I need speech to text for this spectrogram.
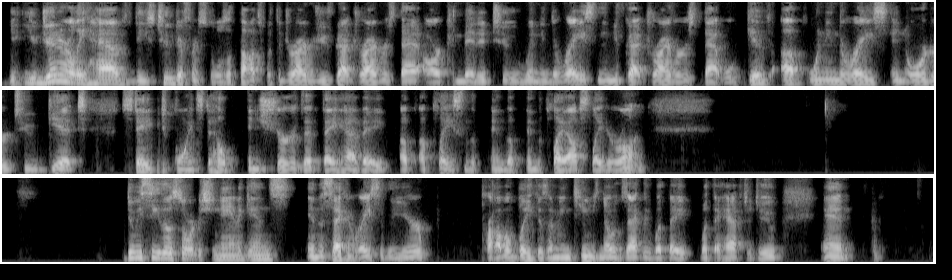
you generally have these two different schools of thoughts with the drivers. You've got drivers that are committed to winning the race, and then you've got drivers that will give up winning the race in order to get stage points to help ensure that they have a, a, a place in the in the in the playoffs later on. Do we see those sort of shenanigans in the second race of the year? Probably, because I mean teams know exactly what they what they have to do, and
